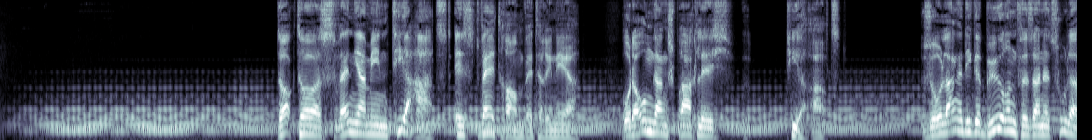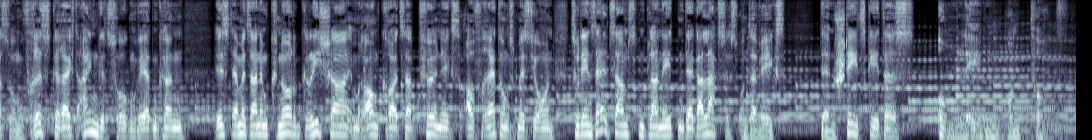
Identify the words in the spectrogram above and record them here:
Dr. Svenjamin Tierarzt ist Weltraumveterinär oder umgangssprachlich Tierarzt. Solange die Gebühren für seine Zulassung fristgerecht eingezogen werden können, ist er mit seinem Knurr Grisha im Raumkreuzer Phoenix auf Rettungsmission zu den seltsamsten Planeten der Galaxis unterwegs. Denn stets geht es um Leben und Tod.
